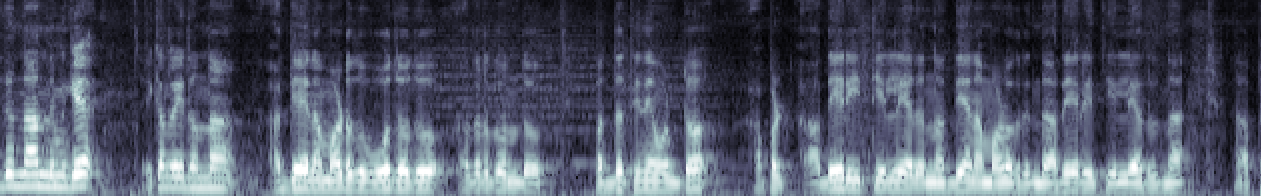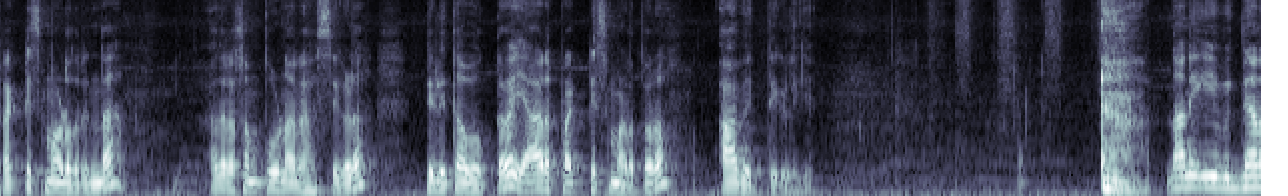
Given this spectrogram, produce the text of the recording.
ಇದನ್ನು ನಾನು ನಿಮಗೆ ಯಾಕಂದರೆ ಇದನ್ನು ಅಧ್ಯಯನ ಮಾಡೋದು, ಓದೋದು, ಅದರದ್ದೊಂದು ಪದ್ಧತಿನೇ ಉಂಟು. ಪಟ್ ಅದೇ ರೀತಿಯಲ್ಲಿ ಅದನ್ನು ಅಧ್ಯಯನ ಮಾಡೋದ್ರಿಂದ, ಅದೇ ರೀತಿಯಲ್ಲಿ ಅದನ್ನು ಪ್ರಾಕ್ಟೀಸ್ ಮಾಡೋದ್ರಿಂದ ಅದರ ಸಂಪೂರ್ಣ ರಹಸ್ಯಗಳು ತಿಳಿತಾ ಹೋಗ್ತವೆ. ಯಾರು ಪ್ರಾಕ್ಟೀಸ್ ಮಾಡ್ತಾರೋ ಆ ವ್ಯಕ್ತಿಗಳಿಗೆ. ನಾನು ಈ ವಿಜ್ಞಾನ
